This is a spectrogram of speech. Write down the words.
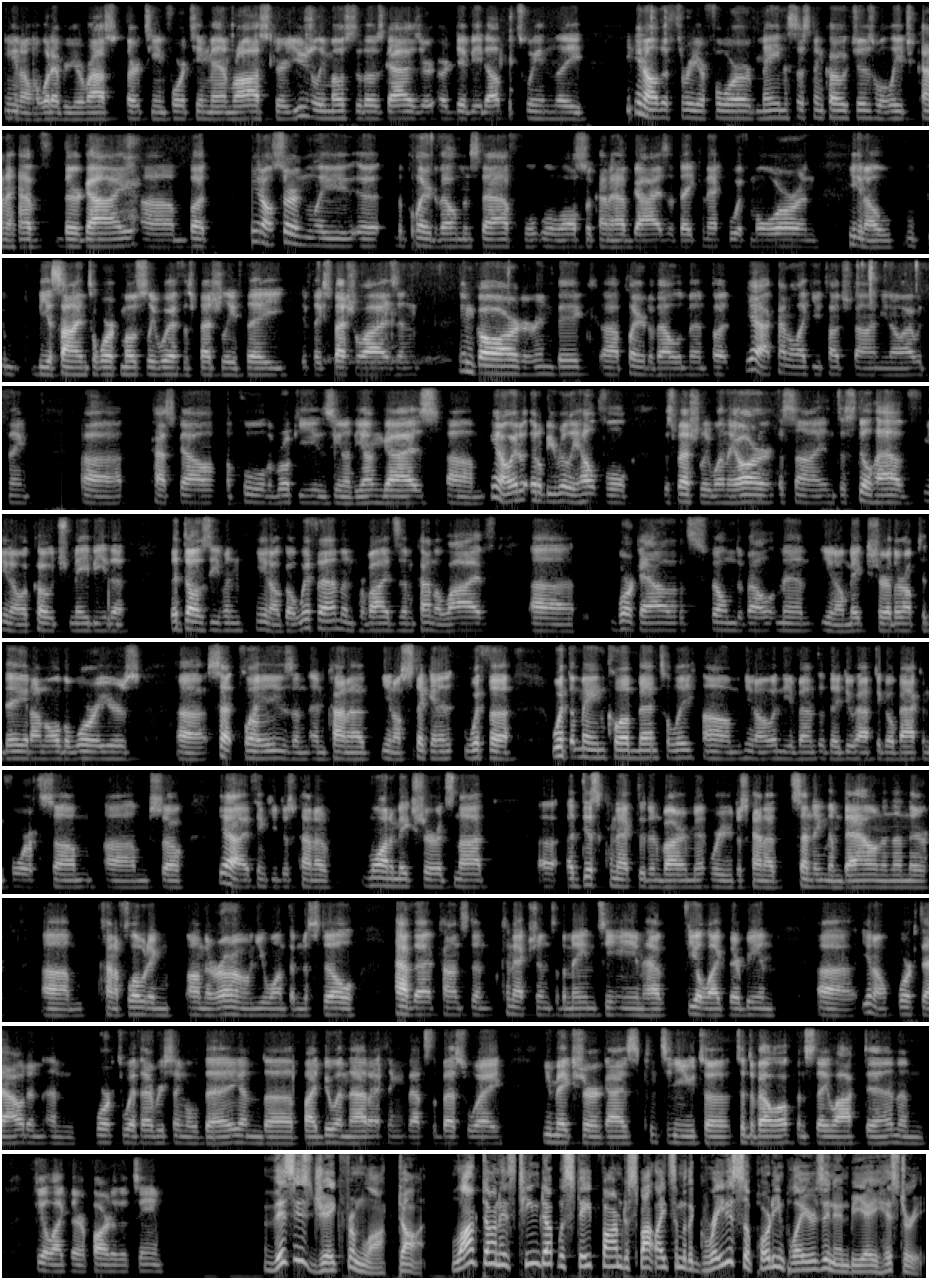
you know, whatever your roster, 13, 14 man roster, usually most of those guys are, are divvied up between the, you know, the three or four main assistant coaches will each kind of have their guy. Um, but, you know, certainly uh, the player development staff will, will also kind of have guys that they connect with more and, you know, be assigned to work mostly with, especially if they if they specialize in in guard or in big uh, player development. But yeah, kind of like you touched on, you know, I would think uh, Paschall, Poole, the rookies, you know, the young guys, um, you know, it, it'll be really helpful, especially when they are assigned to still have, you know, a coach maybe that that does even, you know, go with them and provides them kind of live uh, workouts, film development, you know, make sure they're up to date on all the Warriors uh, set plays and, and kind of, you know, sticking it with the with the main club mentally, um, you know, in the event that they do have to go back and forth some. Um, so, yeah, I think you just kind of want to make sure it's not a, a disconnected environment where you're just kind of sending them down and then they're um, kind of floating on their own. You want them to still have that constant connection to the main team, have feel like they're being, uh, you know, worked out and, and worked with every single day. And uh, by doing that, I think that's the best way you make sure guys continue to to develop and stay locked in and feel like they're a part of the team. This is Jake from Locked On. Locked On has teamed up with State Farm to spotlight some of the greatest supporting players in NBA history.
